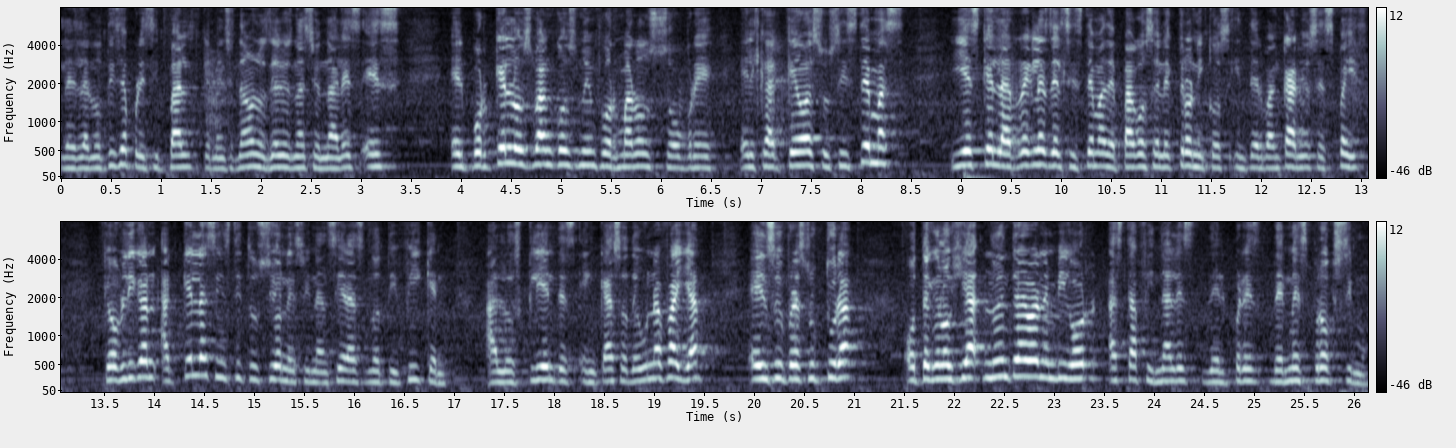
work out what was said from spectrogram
la, noticia principal que mencionaron los diarios nacionales es el por qué los bancos no informaron sobre el hackeo a sus sistemas. Y es que las reglas del sistema de pagos electrónicos interbancarios SPACE, que obligan a que las instituciones financieras notifiquen a los clientes en caso de una falla, en su infraestructura o tecnología no entraban en vigor hasta finales del, del mes próximo.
